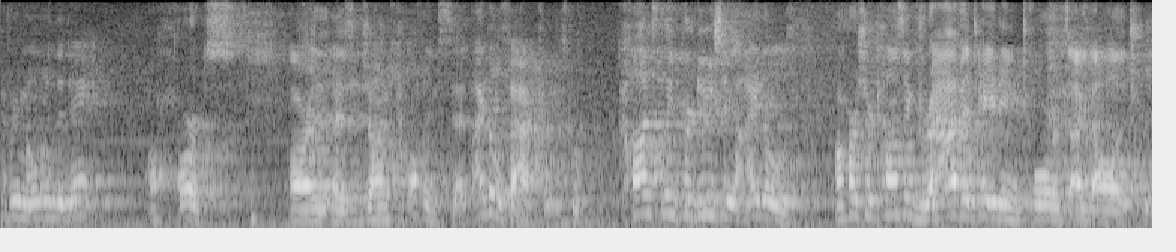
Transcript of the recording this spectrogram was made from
every moment of the day. Our hearts are, as John Calvin said, idol factories. We're constantly producing idols. Our hearts are constantly gravitating towards idolatry.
